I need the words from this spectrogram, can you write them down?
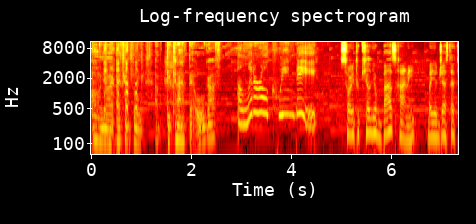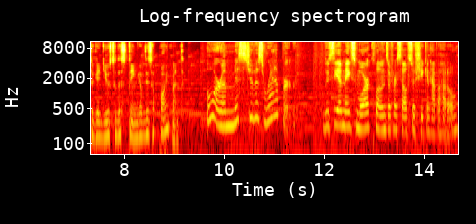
Oh no, I transformed. Um, can I have the autograph? a literal queen bee, Sorry to kill your buzz, honey, but you just have to get used to the sting of disappointment. or a mischievous rapper. Lucia makes more clones of herself so she can have a huddle.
